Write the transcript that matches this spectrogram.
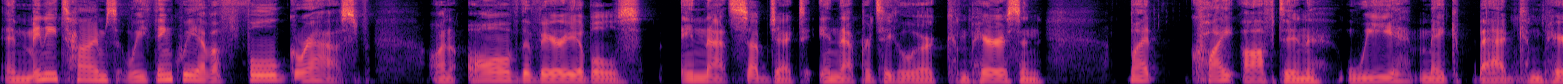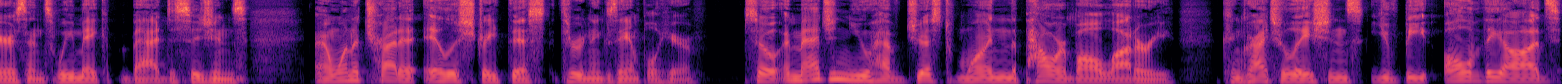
and many times we think we have a full grasp on all of the variables in that subject, in that particular comparison. But quite often, we make bad comparisons, we make bad decisions. I want to try to illustrate this through an example here. So imagine you have just won the Powerball lottery. Congratulations, you've beat all of the odds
